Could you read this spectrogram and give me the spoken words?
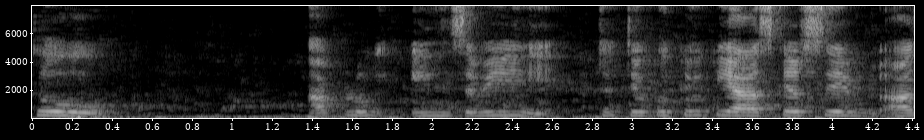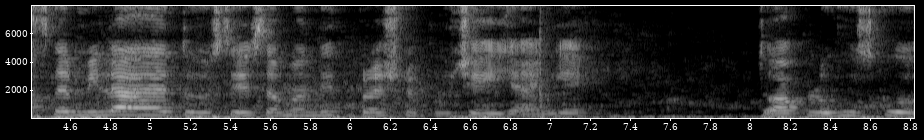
तो आप लोग इन सभी तथ्यों को, क्योंकि आस्कर से आस्कर मिला है तो उससे संबंधित प्रश्न पूछे ही जाएँगे। तो आप लोग उसको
